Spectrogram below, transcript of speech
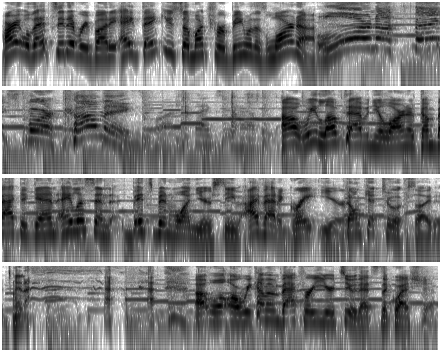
all right. Well, that's it, everybody. Hey, thank you so much for being with us, Lorna. Lorna, thanks for coming. Fun. Thanks for having me. Oh, we loved having you, Lorna. Come back again. Hey, listen, it's been one year, Steve. I've had a great year. Don't get too excited. Uh, well, are we coming back for a year two? That's the question.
